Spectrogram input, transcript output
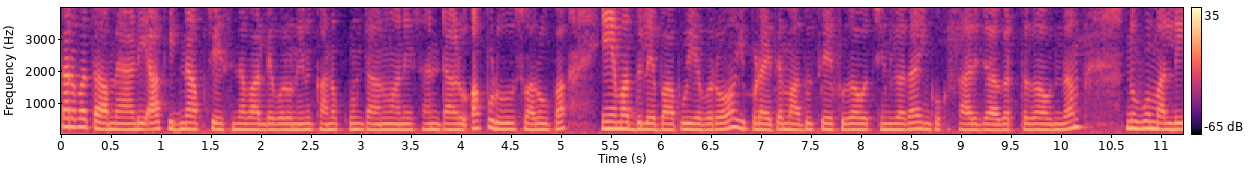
తర్వాత మ్యాడీ ఆ కిడ్నాప్ చేసిన వాళ్ళు ఎవరో నేను కనుక్కుంటాను అనేసి అంటాడు. అప్పుడు స్వరూప ఏమద్దులే బాబు ఎవరో? ఇప్పుడైతే మధు సేఫ్గా వచ్చింది కదా ఇంకొకసారి జాగ్రత్తగా ఉందాం. నువ్వు మళ్ళీ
